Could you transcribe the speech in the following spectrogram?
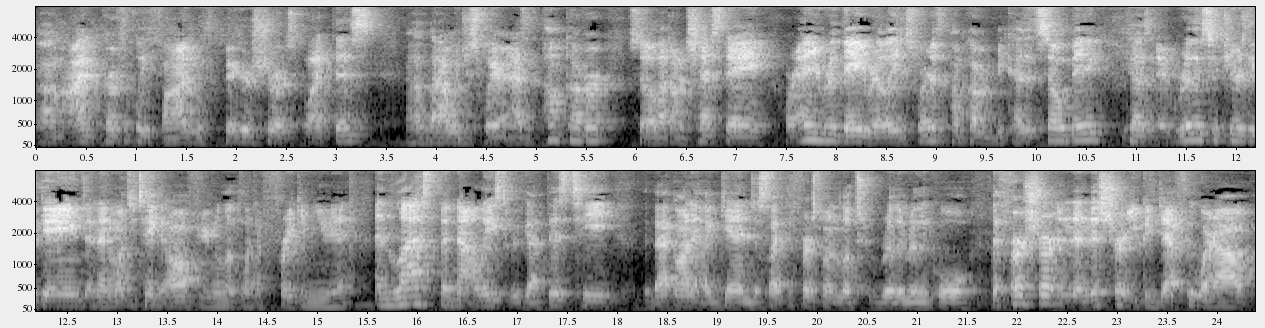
um, I'm perfectly fine with bigger shirts like this uh, but I would just wear it as a pump cover. So like on a chest day or any real day really, just wear it as a pump cover because it's so big, because it really secures the gains. And then once you take it off, you're gonna look like a freaking unit. And last but not least, we've got this tee. The back on it, again, just like the first one, looks really, really cool. The first shirt and then this shirt you could definitely wear out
